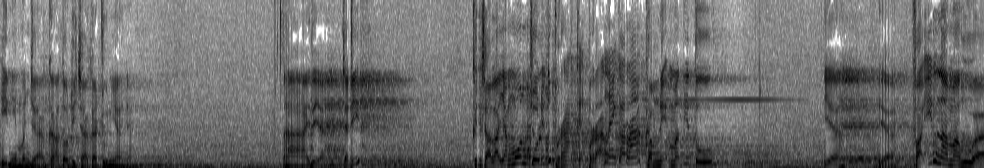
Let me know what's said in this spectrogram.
ini menjaga atau dijaga dunianya? Nah, itu ya. Jadi gejala yang muncul itu beraneka ragam nikmat itu. Ya, ya. Fa inna huwa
